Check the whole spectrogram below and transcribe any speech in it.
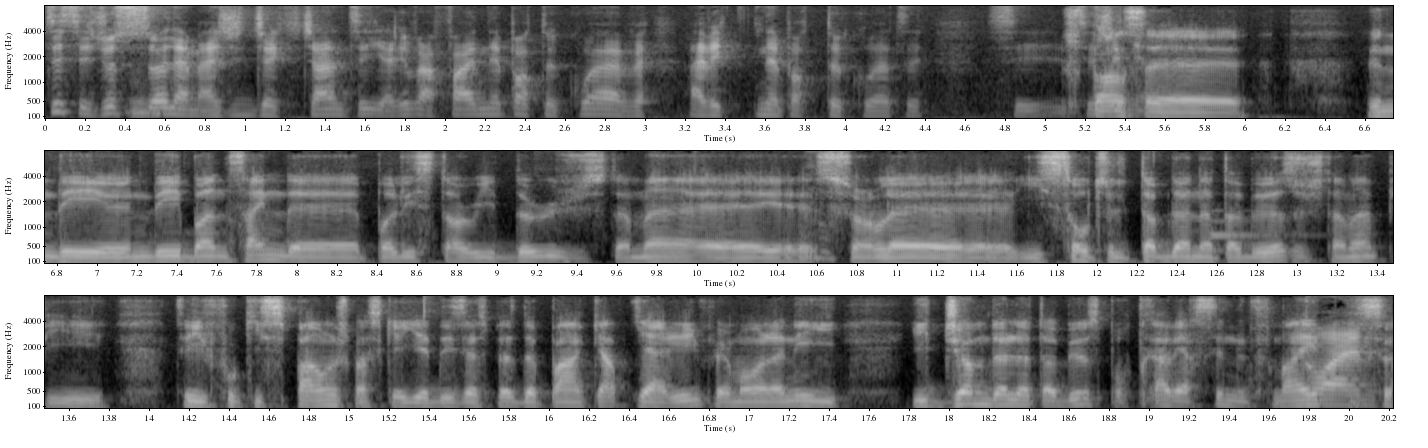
tu sais, c'est juste ça la magie de Jackie Chan, tu sais, il arrive à faire n'importe quoi avec, avec n'importe quoi. C'est Je pense euh, une, des, une des bonnes scènes de Police Story 2, justement, euh, sur le. Il saute sur le top d'un autobus, justement, puis il faut qu'il se penche parce qu'il y a des espèces de pancartes qui arrivent. Puis à un moment donné, il, il jump de l'autobus pour traverser une fenêtre. Ouais. puis ça,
